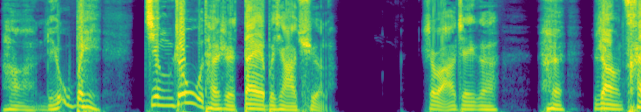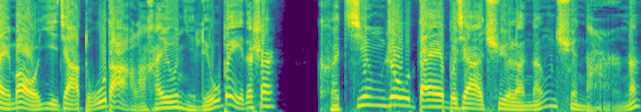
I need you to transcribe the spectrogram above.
啊，刘备荆州他是待不下去了，是吧？这个让蔡瑁一家独大了，还有你刘备的事儿。可荆州待不下去了，能去哪儿呢？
